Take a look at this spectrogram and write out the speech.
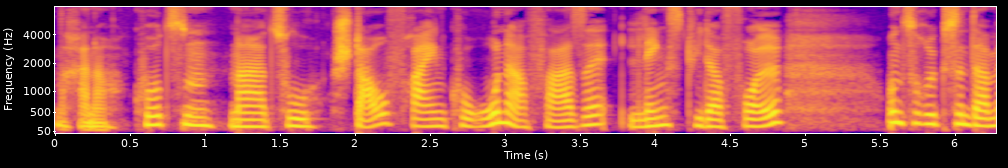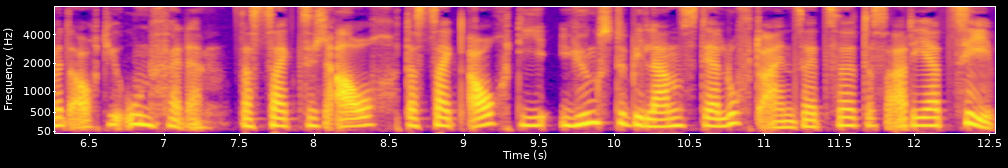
nach einer kurzen, nahezu staufreien Corona-Phase längst wieder voll. Und zurück sind damit auch die Unfälle. Das zeigt sich auch, das zeigt auch die jüngste Bilanz der Lufteinsätze des ADAC.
